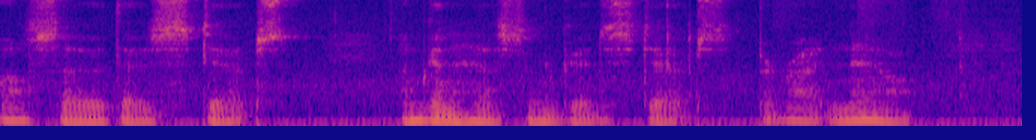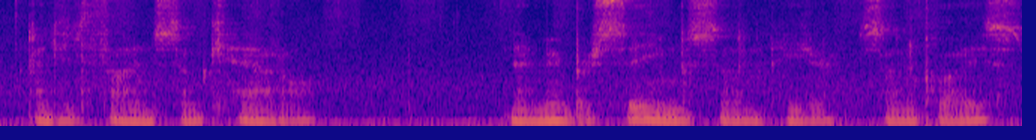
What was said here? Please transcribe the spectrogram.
Also those steps, I'm going to have some good steps, but right now I need to find some cattle. And I remember seeing some here someplace.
